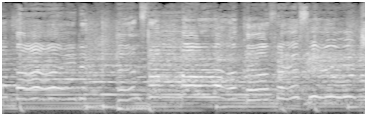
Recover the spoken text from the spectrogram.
abide. And from our rock of refuge,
